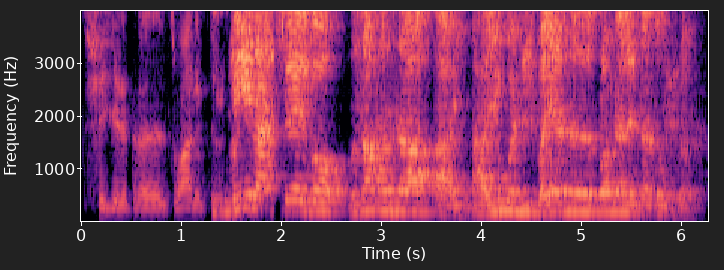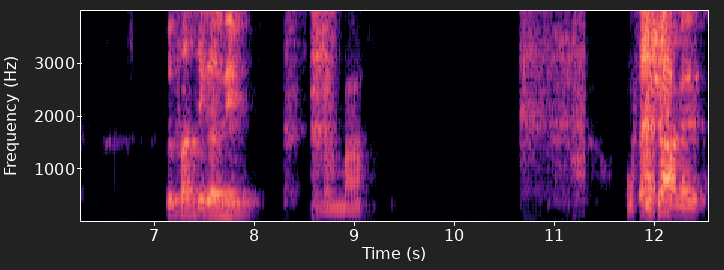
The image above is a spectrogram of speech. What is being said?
scegliere tra Suarez e Fino a cieco, lo sa, a, a Juve sbagliato proprio allenatore. Per farti capire. Ma Ufficiale.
